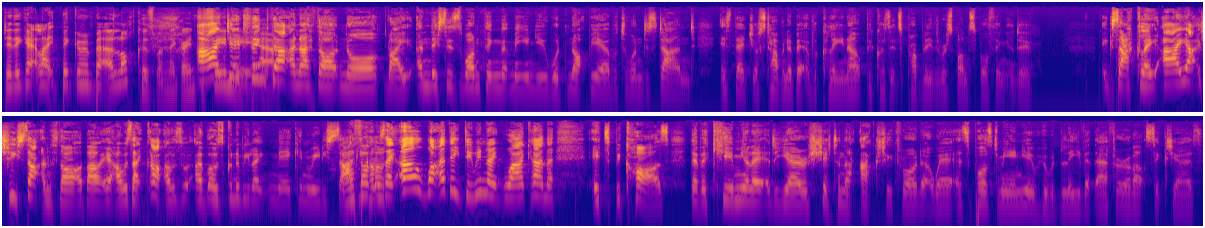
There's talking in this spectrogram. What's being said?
Do they get like bigger and better lockers when they're going to I senior did think year? that, and I thought, no, right. And this is one thing that me and you would not be able to understand: is they're just having a bit of a clean out because it's probably the responsible thing to do. Exactly. I actually sat and thought about it. I was like, oh, I was, I was going to be like making really sad. I thought I was like, oh, what are they doing? Like, why can't they? It's because they've accumulated a year of shit and they're actually throwing it away, as opposed to me and you, who would leave it there for about six years.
